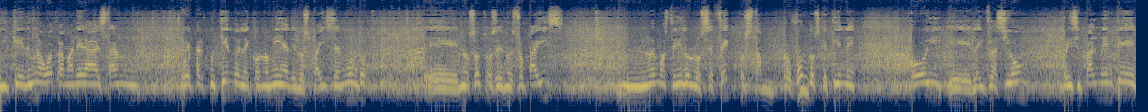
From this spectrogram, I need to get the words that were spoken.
y que de una u otra manera están repercutiendo en la economía de los países del mundo. Eh, nosotros en nuestro país no hemos tenido los efectos tan profundos que tiene hoy eh, la inflación, principalmente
